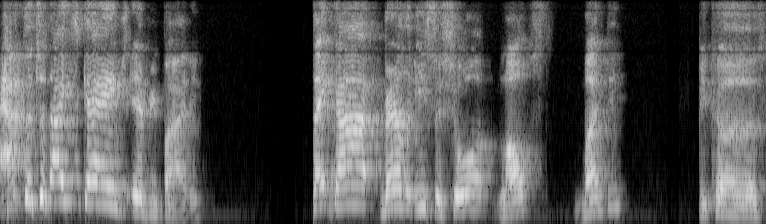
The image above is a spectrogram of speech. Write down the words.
After tonight's games, everybody, thank God Maryland Eastern Shore lost Monday because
